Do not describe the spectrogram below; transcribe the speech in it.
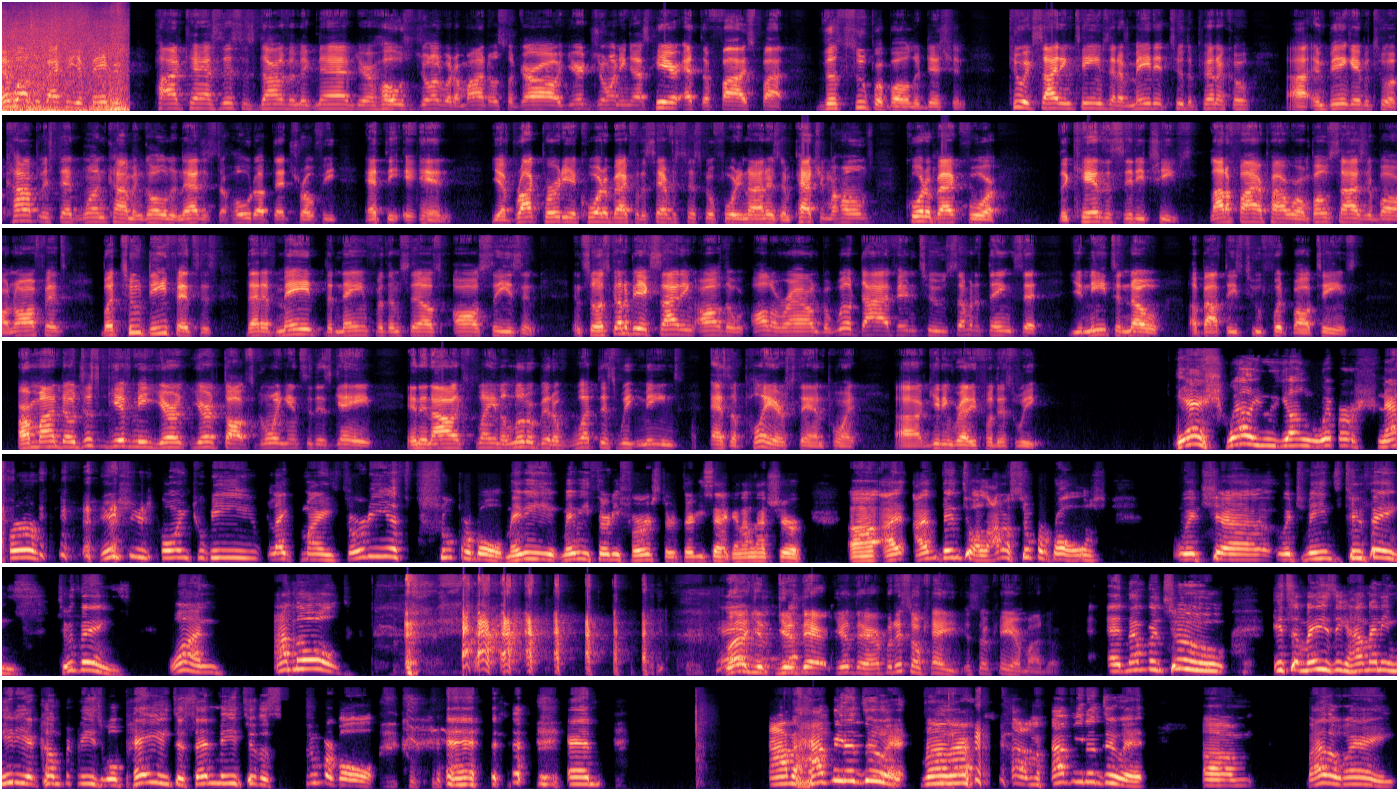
And welcome back to your favorite podcast. This is Donovan McNabb, your host, joined with Armando Salguero. You're joining us here at the five spot, the Super Bowl edition. Two exciting teams that have made it to the pinnacle uh, and being able to accomplish that one common goal, and that is to hold up that trophy at the end. You have Brock Purdy, a quarterback for the San Francisco 49ers, and Patrick Mahomes, quarterback for the Kansas City Chiefs. A lot of firepower on both sides of the ball on offense, but two defenses that have made the name for themselves all season. And so it's going to be exciting all the all around, but we'll dive into some of the things that you need to know about these two football teams. Armando, just give me your your thoughts going into this game, and then I'll explain a little bit of what this week means as a player standpoint, uh, getting ready for this week. Yes, well, you young whippersnapper, this is going to be like my 30th Super Bowl, maybe maybe 31st or 32nd. I'm not sure. Uh, I I've been to a lot of Super Bowls, which uh, which means two things. Two things. One, I'm old. well, you're, you're there, you're there, but it's okay. It's okay, Armando. And number two, it's amazing how many media companies will pay to send me to the Super Bowl. and, and I'm happy to do it, brother. I'm happy to do it. Um, by the way,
